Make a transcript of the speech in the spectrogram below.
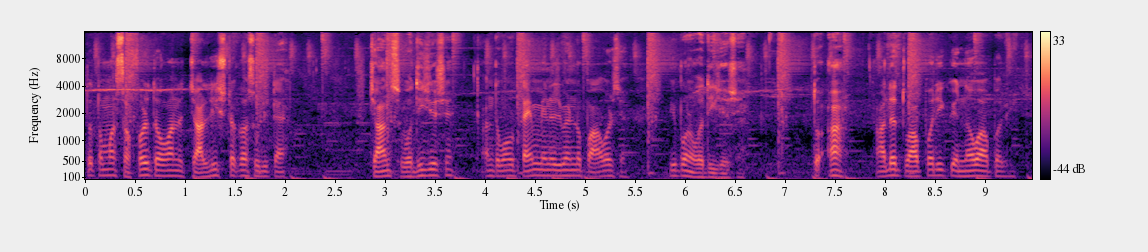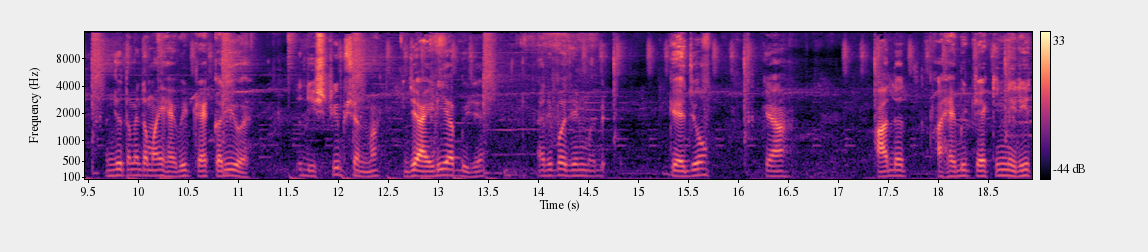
તો તમારે સફળ થવાના ચાલીસ ટકા સુધી ટાઈમ ચાન્સ વધી જશે અને તમારો ટાઈમ મેનેજમેન્ટનો પાવર છે એ પણ વધી જશે. તો આ આદત વાપરી કે ન વાપરવી અને જો તમે તમારી હેબિટ ટ્રેક કરી હોય, તો ડિસ્ક્રિપ્શનમાં જે આઈડી આપ્યું છે એની પર જઈને કહેજો કે આ આદત, આ હેબિટ ટ્રેકિંગની રીત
